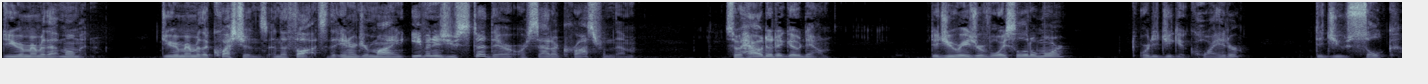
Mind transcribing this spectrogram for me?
Do you remember that moment? Do you remember the questions and the thoughts that entered your mind even as you stood there or sat across from them? So, how did it go down? Did you raise your voice a little more? Or did you get quieter? Did you sulk?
